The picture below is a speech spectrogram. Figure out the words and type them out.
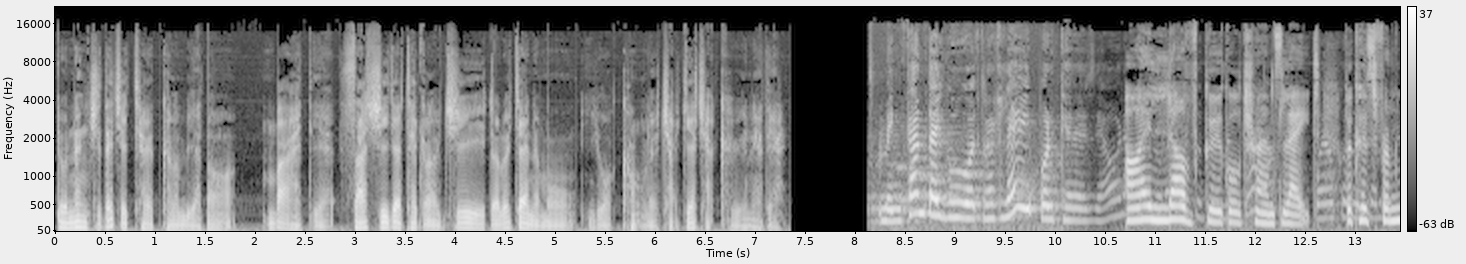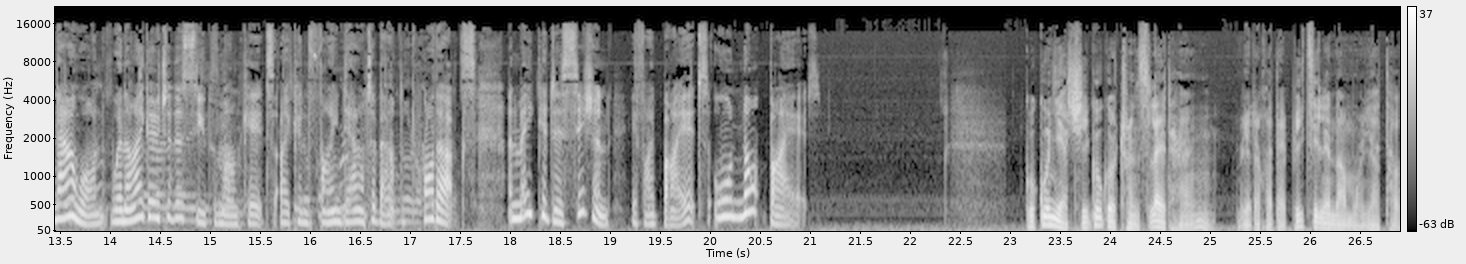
tuần năng chỉ tới chỉ chơi Colombia đó ba hai tiệt sa chỉ cho technology cho lúc chạy nằm mua yêu không là chạy kia chạy khứ nè tiệt I love Google Translate because from now on, when I go to the supermarket, I can find out about the products and make a decision if I buy it or not buy it. Cô cô nhà sĩ Google Translate hẳn vì đó có thể biết gì là nào một nhà thầu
